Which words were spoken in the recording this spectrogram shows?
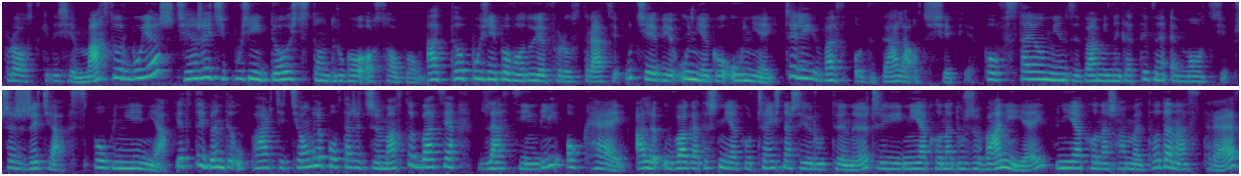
wprost, kiedy się masturbujesz, ciężej ci później dojść z tą drugą osobą, a to później powoduje frustrację u ciebie, u niego, u niej, czyli was oddala od siebie. Powstają między wami negatywne emocje, przeżycia, wspomnienia. Ja tutaj będę uparcie ciągle powtarzać, że masturbacja dla singli okej, ale uwaga też nie jako część naszej rutyny, czyli nie jako nadużywanie jej, nie jako nasza metoda na stres,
